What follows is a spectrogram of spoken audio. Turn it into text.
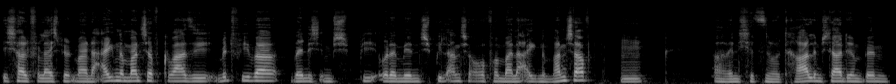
ich halt vielleicht mit meiner eigenen Mannschaft quasi mitfieber, wenn ich im Spiel oder mir ein Spiel anschaue von meiner eigenen Mannschaft. Mhm. Aber wenn ich jetzt neutral im Stadion bin,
